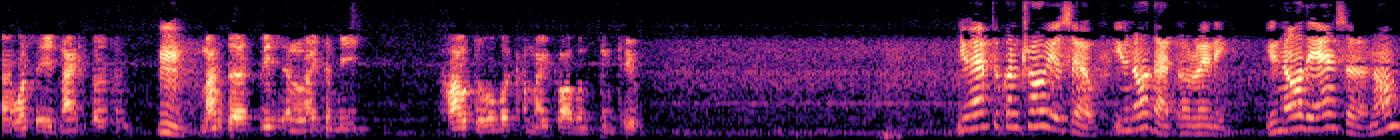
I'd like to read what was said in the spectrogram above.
I was a nice person. Mm. Master, please enlighten me how to overcome my problem. Thank you. You have to control yourself. You know that already. You know the answer, no?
